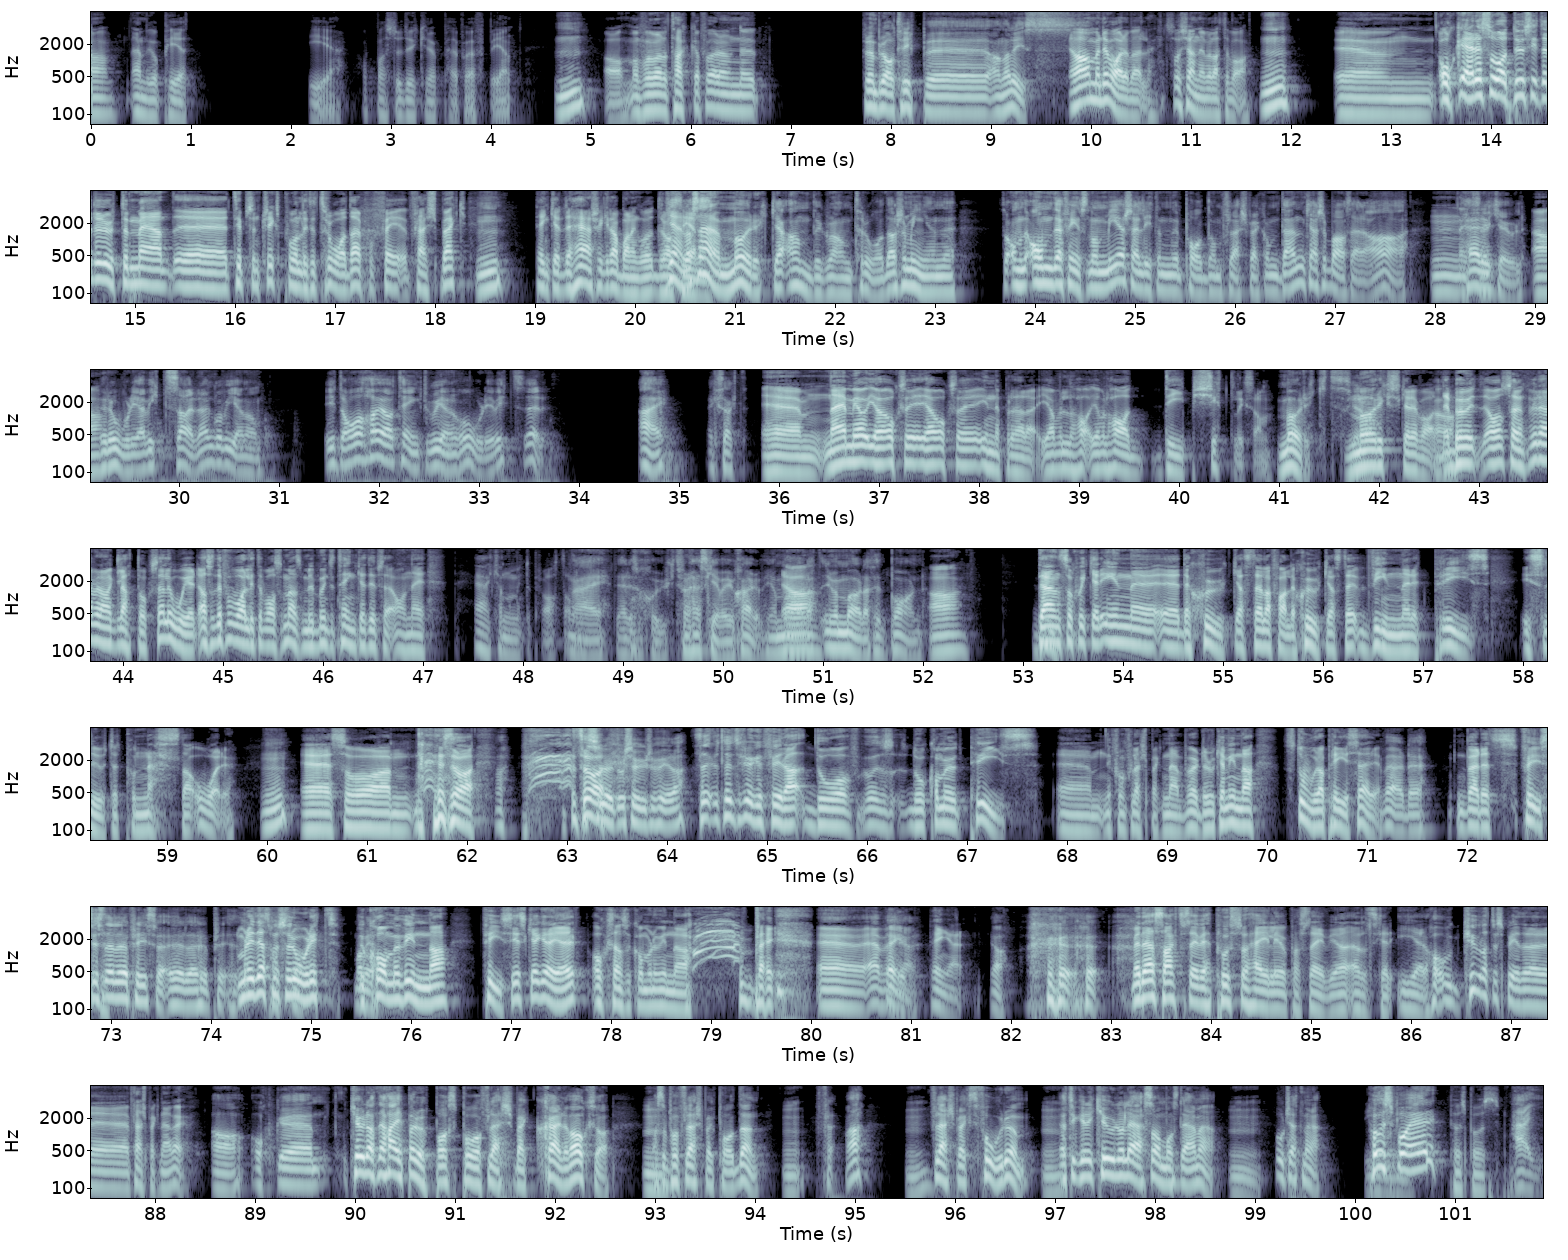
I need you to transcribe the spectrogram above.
Ja, MVP. Hoppas du dyker upp här på FB igen. Mm. Ja, man får väl tacka för en... eh, För en bra trippanalys. Ja, men det var det väl. Så känner jag väl att det var. Mm. Ehm, och är det så att du sitter där ute med eh, tips and tricks på lite trådar på Flashback, Mm. tänker det här ska grabbarna gå och dra Gärna så här mörka underground-trådar som ingen... Om, om det finns någon mer så här liten podd om Flashback, om den kanske bara så här, ah, Mm, det här är kul. Ja. Roliga vitsar, den går vi igenom. Idag har jag tänkt gå igenom roliga vitsar. Nej, exakt. Ehm, nej, men jag, jag, är också, jag är också inne på det här. Jag vill ha, jag vill ha deep shit liksom. Mörkt. ska. Mörkt ska det vara. Ja. Det behöver, ja, sen vill jag väl ha glatt också, eller weird. Alltså det får vara lite vad som helst, men du behöver inte tänka typ såhär, åh nej, det här kan de inte prata om. Nej, det här är så sjukt, för det här skrev jag ju själv. Jag har Ja. mördat, jag har mördat ett barn. Ja. Den som skickar in eh, det sjukaste i alla fall, det sjukaste vinner ett pris i slutet på nästa år. Mm. Eh, så, så, så, Slut på 2024. så slutet 2024, då, då kommer ut pris eh, från Flashback Never, där du kan vinna stora priser. Värde. Värdet Fysiskt eller pris? Eller pri- Men det är det som är så roligt. Du kommer vinna fysiska grejer och sen så kommer du vinna peng- eh, även Pengar. pengar. Med det sagt så säger vi puss och hej leverpastej. Vi älskar er. Kul att du sprider eh, Flashback Never. ja, och eh, kul att ni hypar upp oss på Flashback själva också. Alltså på Flashback-podden. Mm. Fla- va? Mm. Flashbacks forum. Mm. Jag tycker det är kul att läsa om oss där med. Mm. Fortsätt med det. Puss på er! Puss puss. Hej.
